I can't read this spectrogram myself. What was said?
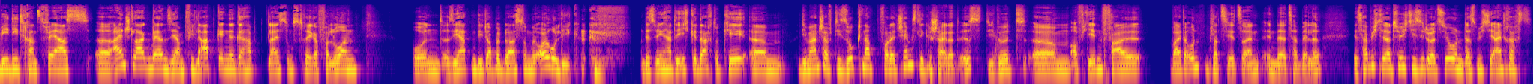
wie die Transfers äh, einschlagen werden. Sie haben viele Abgänge gehabt, Leistungsträger verloren und äh, sie hatten die Doppelbelastung mit Euroleague. Und deswegen hatte ich gedacht, okay, ähm, die Mannschaft, die so knapp vor der Champions League gescheitert ist, die wird ähm, auf jeden Fall weiter unten platziert sein in der Tabelle. Jetzt habe ich natürlich die Situation, dass mich die Eintracht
